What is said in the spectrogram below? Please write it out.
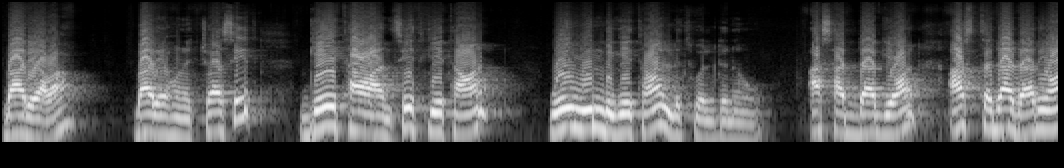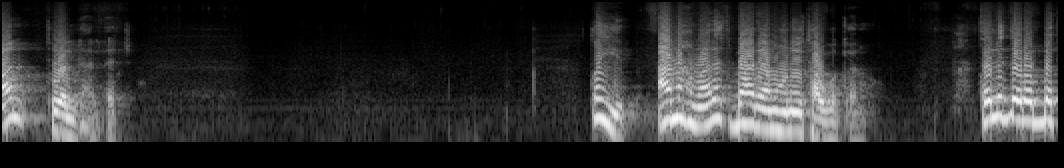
ባሪያዋ ባሪያ የሆነችዋ ሴት ጌታዋን ሴት ጌታዋን ወይም ወንድ ጌታዋን ልትወልድ ነው። አሳዳጊዋን አስተዳዳሪዋን ትወልዳለች። ጠይብ አማህ ማለት ባሪያ መሆኑ የታወቀ ነው። ተልደረበት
